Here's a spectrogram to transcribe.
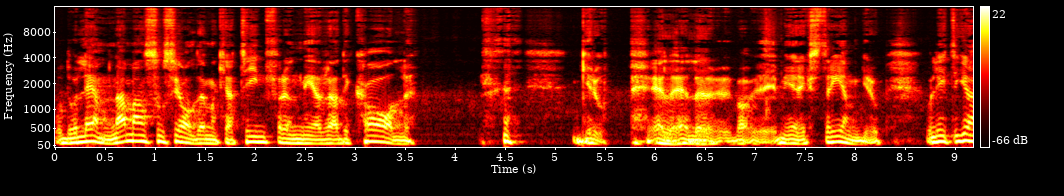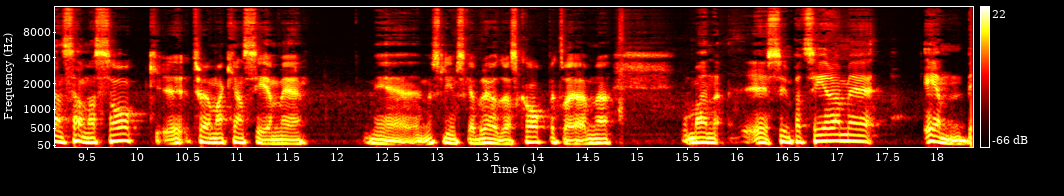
Och då lämnar man socialdemokratin för en mer radikal grupp eller, eller mer extrem grupp. Och lite grann samma sak eh, tror jag man kan se med, med Muslimska brödraskapet. Va? Menar, om man eh, sympatiserar med MB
